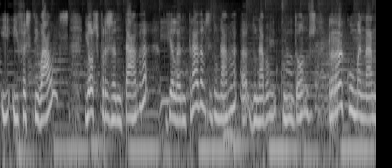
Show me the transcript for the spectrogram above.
i, i festivals, jo els presentava i a l'entrada els donava, eh, donàvem condons recomanant,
